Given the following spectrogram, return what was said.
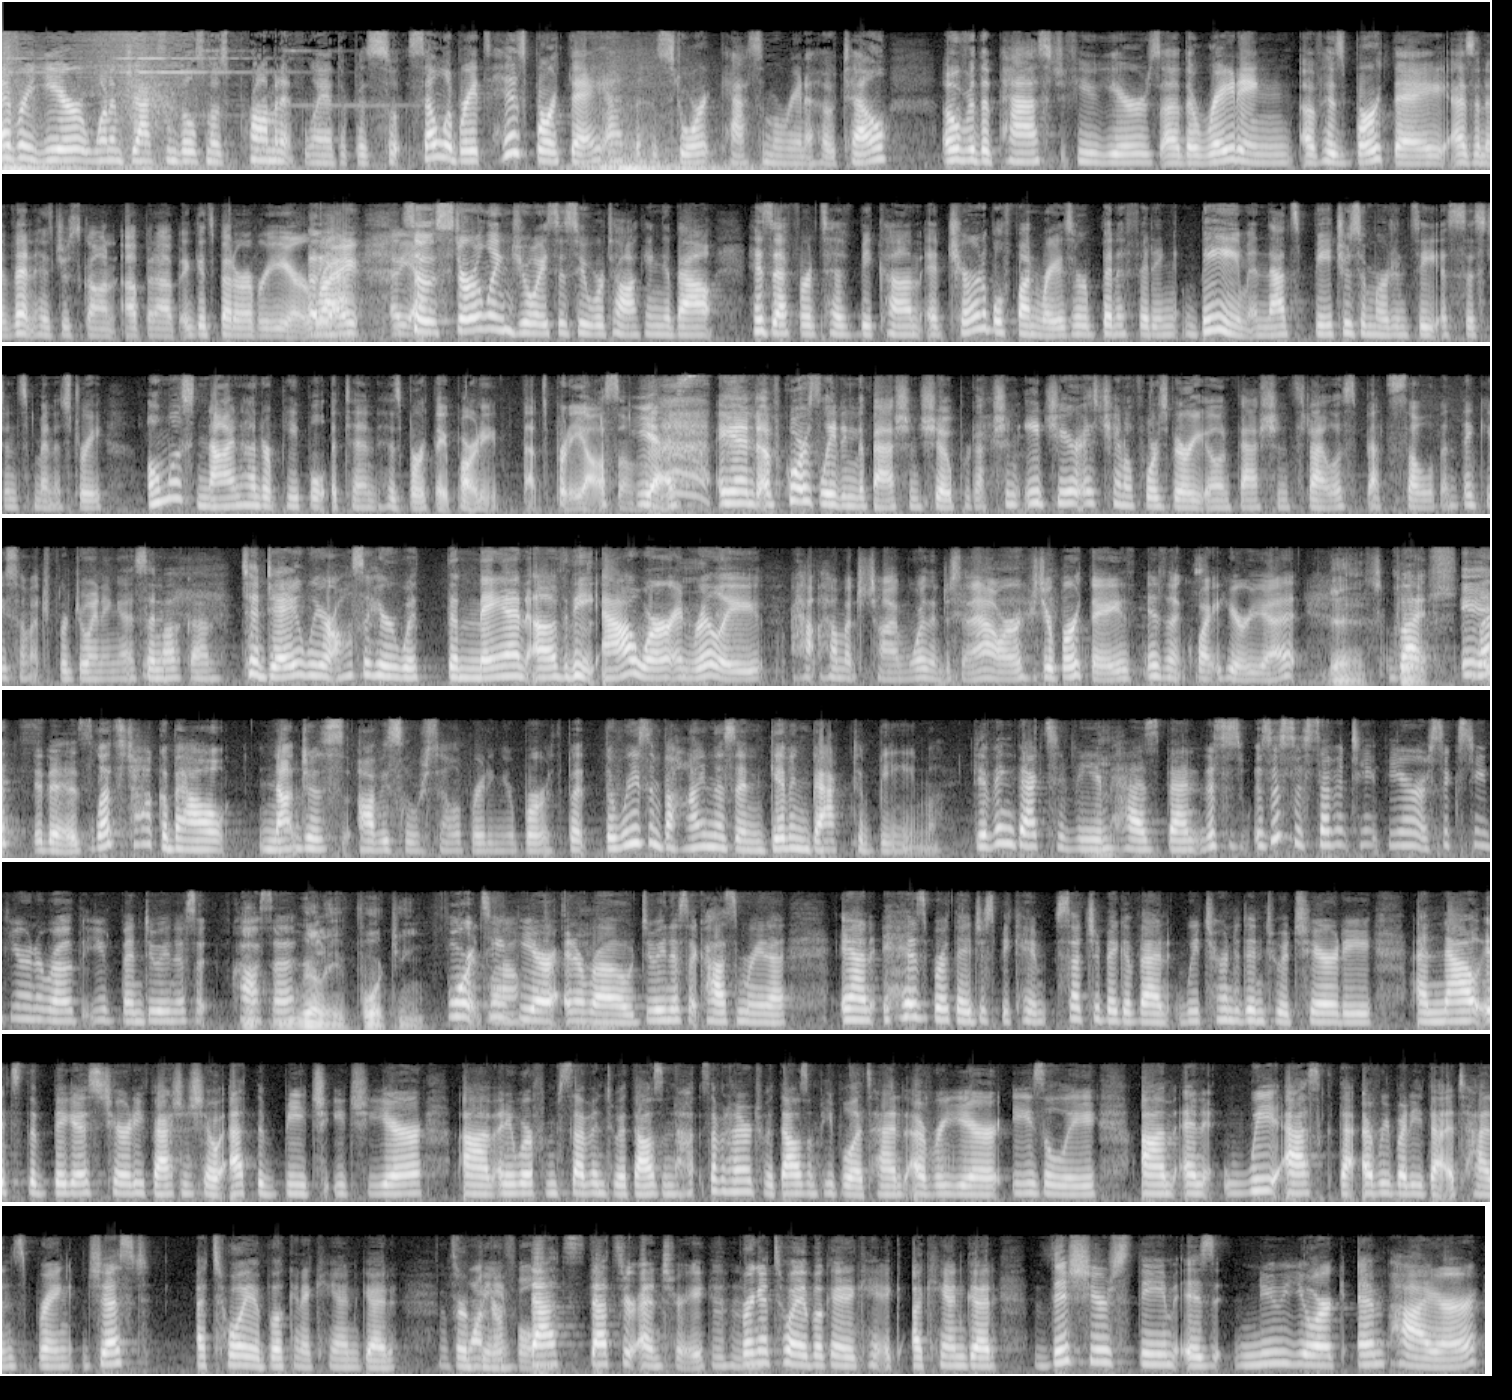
Every year, one of Jacksonville's most prominent philanthropists celebrates his birthday at the historic Casa Marina Hotel. Over the past few years, uh, the rating of his birthday as an event has just gone up and up. It gets better every year, oh, right? Yeah. Oh, yeah. So Sterling Joyce is who we're talking about. His efforts have become a charitable fundraiser benefiting BEAM, and that's Beaches Emergency Assistance Ministry. Almost 900 people attend his birthday party. That's pretty awesome. Yes. And of course, leading the fashion show production each year is Channel 4's very own fashion stylist, Beth Sullivan. Thank you so much for joining us. You're and welcome. Today, we are also here with the man of the hour, and really, how, how much time? More than just an hour, because your birthday isn't quite here yet. Yeah, it's But close. it, It is. Let's talk about not just obviously we're celebrating your birth, but the reason behind this and giving back to Beam. Giving back to Beam has been this is is this the 17th year or 16th year in a row that you've been doing this at Casa? Really, 14. 14th Wow. year in a row doing this at Casa Marina. And his birthday just became such a big event. We turned it into a charity, and now it's the biggest charity fashion show at the beach each year. Um, anywhere from seven to a thousand, 700 to thousand people attend every year easily. Um, and we ask that everybody that attends bring just a toy, a book, and a canned good. That's for Beam. wonderful. That's that's your entry. Mm-hmm. Bring a toy, a book, and a can, a canned good. This year's theme is New York Empire.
